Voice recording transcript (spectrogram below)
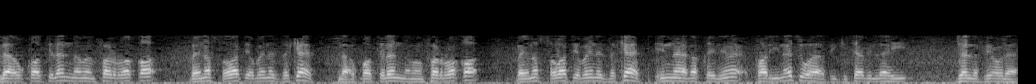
لا أقاتلن من فرق بين الصلاة وبين الزكاة لا أقاتلن من فرق بين الصلاة وبين الزكاة إنها لقرينتها في كتاب الله جل في علاه.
